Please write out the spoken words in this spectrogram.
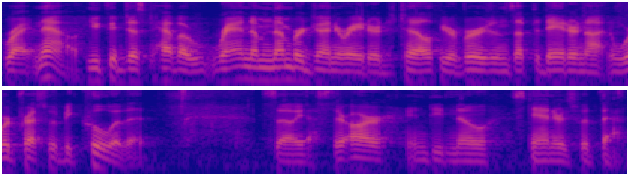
right now. You could just have a random number generator to tell if your version's up to date or not, and WordPress would be cool with it. So yes, there are indeed no standards with that.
